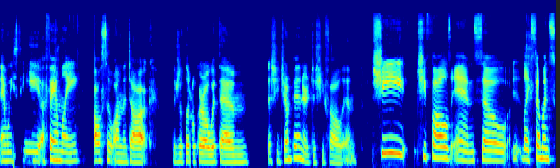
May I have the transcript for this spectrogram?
and we see a family also on the dock. There's a little girl with them. Does she jump in or does she fall in? she she falls in so like someone s-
